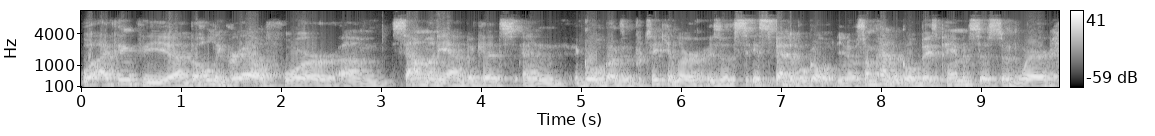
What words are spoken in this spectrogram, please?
Well, I think the uh, the holy grail for um, sound money advocates and gold bugs in particular is, a, is spendable gold. You know, some kind of a gold based payment system where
